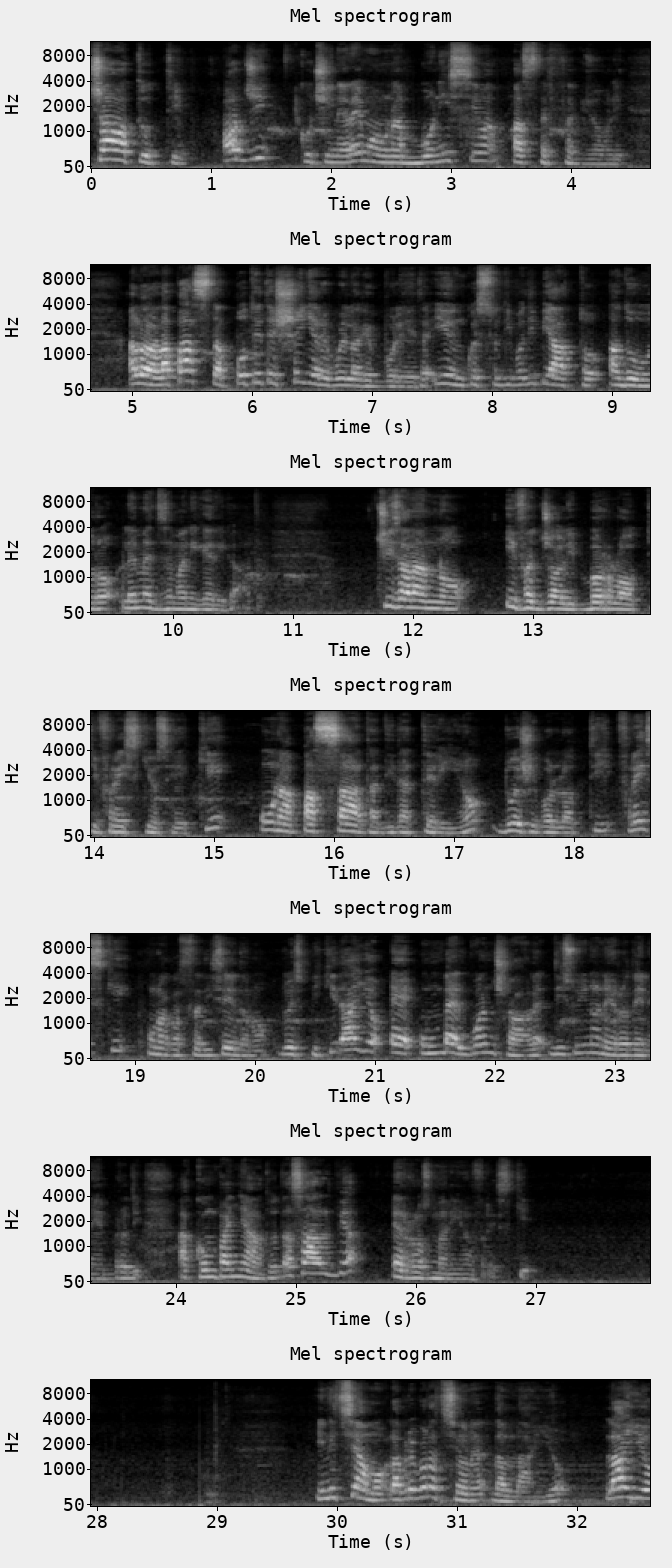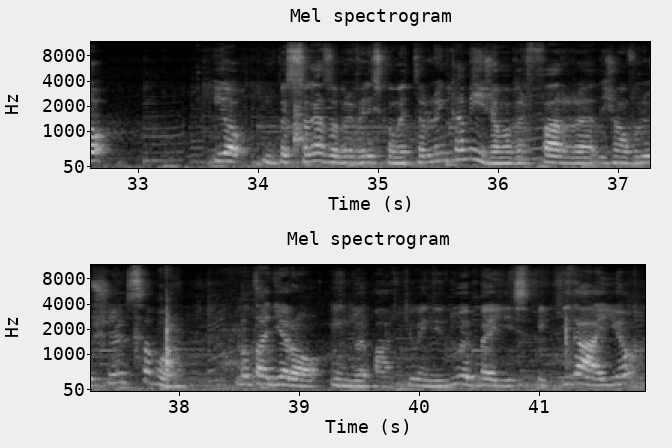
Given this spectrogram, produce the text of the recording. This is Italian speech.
Ciao a tutti! Oggi cucineremo una buonissima pasta e fagioli. Allora, la pasta potete scegliere quella che volete. Io in questo tipo di piatto adoro le mezze maniche rigate. Ci saranno i fagioli borlotti freschi o secchi, una passata di datterino, due cipollotti freschi, una costa di sedano, due spicchi d'aglio e un bel guanciale di suino nero dei Nebrodi, accompagnato da salvia e rosmarino freschi. Iniziamo la preparazione dall'aglio. L'aglio io in questo caso preferisco metterlo in camicia, ma per far diciamo fuoriuscire il sapore lo taglierò in due parti, quindi due begli spicchi d'aglio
